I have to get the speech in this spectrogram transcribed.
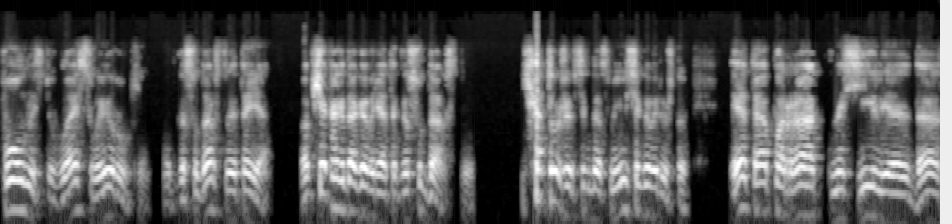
полностью власть в свои руки. Вот государство – это я. Вообще, когда говорят о государстве, я тоже всегда смеюсь и говорю, что это аппарат насилия, да,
